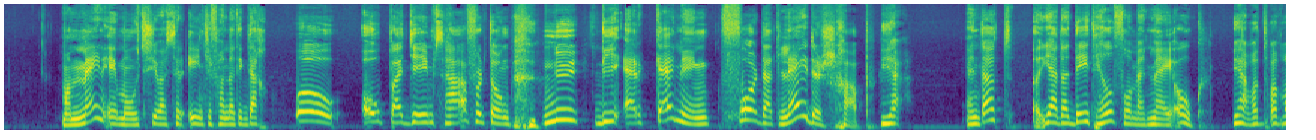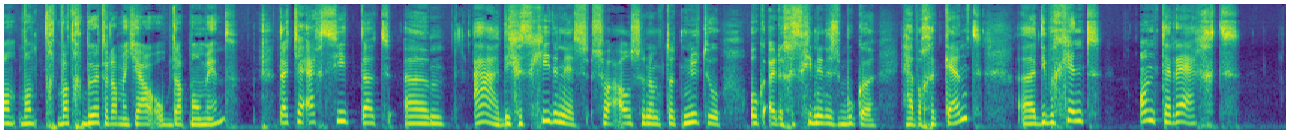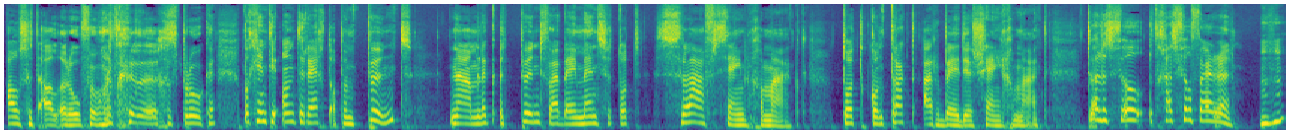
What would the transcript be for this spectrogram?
Maar mijn emotie was er eentje van dat ik dacht: oh, opa James Havertong, nu die erkenning voor dat leiderschap. Ja. En dat, eh, ja, dat deed heel veel met mij ook. Ja, wat, wat, wat, wat, gebeurt er dan met jou op dat moment? Dat je echt ziet dat ehm, ah, die geschiedenis, zoals we hem tot nu toe ook uit de geschiedenisboeken hebben gekend, eh, die begint onterecht, als het al erover wordt ge- gesproken, begint die onterecht op een punt, namelijk het punt waarbij mensen tot slaaf zijn gemaakt, tot contractarbeiders zijn gemaakt. Terwijl het, veel, het gaat veel verder.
